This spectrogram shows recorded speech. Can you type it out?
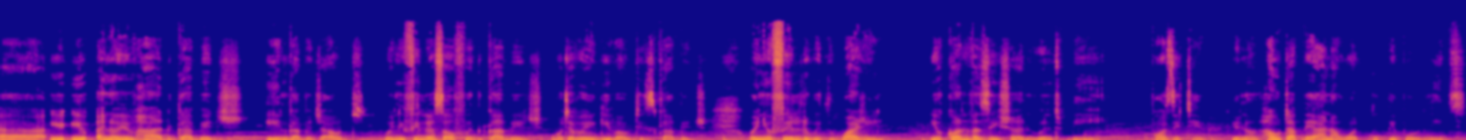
uh, you, you, I know you've had garbage in, garbage out. When you fill yourself with garbage, whatever you give out is garbage. When you're filled with worry, your conversation won't be positive. You know, how to hautapeana what people needs.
